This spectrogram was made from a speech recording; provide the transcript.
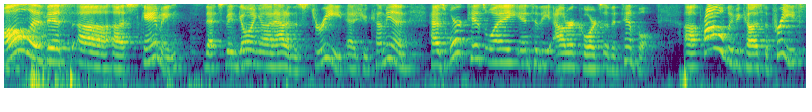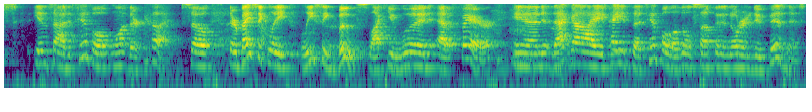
all of this uh, uh, scamming that's been going on out in the street as you come in has worked his way into the outer courts of the temple. Uh, probably because the priests inside the temple want their cut. So they're basically leasing booths like you would at a fair, and that guy pays the temple a little something in order to do business.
